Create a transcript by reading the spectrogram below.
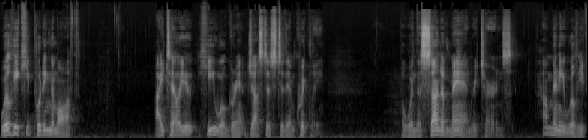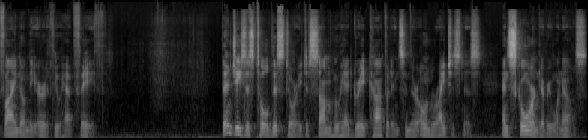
Will he keep putting them off? I tell you, he will grant justice to them quickly. But when the Son of Man returns, how many will he find on the earth who have faith? Then Jesus told this story to some who had great confidence in their own righteousness and scorned everyone else.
